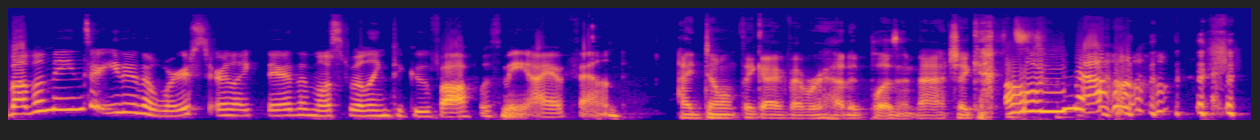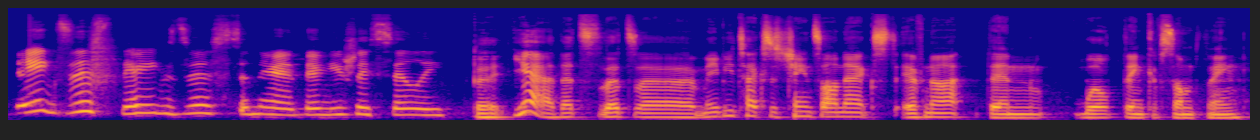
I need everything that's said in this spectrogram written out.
Bubba mains are either the worst or like they're the most willing to goof off with me. I have found. I don't think I've ever had a pleasant match against. Oh no! they exist. They exist, and they're they're usually silly. But yeah, that's that's uh maybe Texas Chainsaw next. If not, then we'll think of something.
